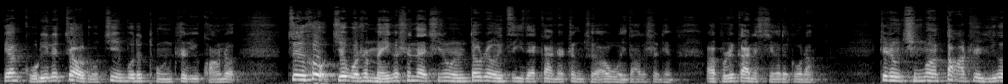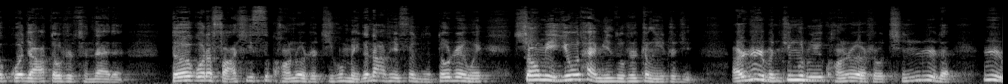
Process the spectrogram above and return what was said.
便鼓励了教主进一步的统治与狂热。最后结果是，每个身在其中人都认为自己在干着正确而伟大的事情，而不是干着邪恶的勾当。这种情况大致一个国家都是存在的。德国的法西斯狂热者几乎每个纳粹分子都认为消灭犹太民族是正义之举，而日本军国主义狂热的时候，秦日的日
